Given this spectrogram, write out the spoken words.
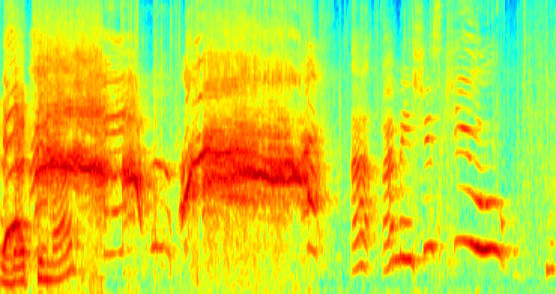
that too much? I, I mean, she's cute.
